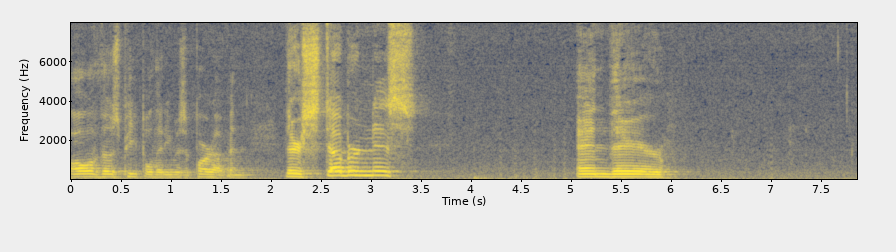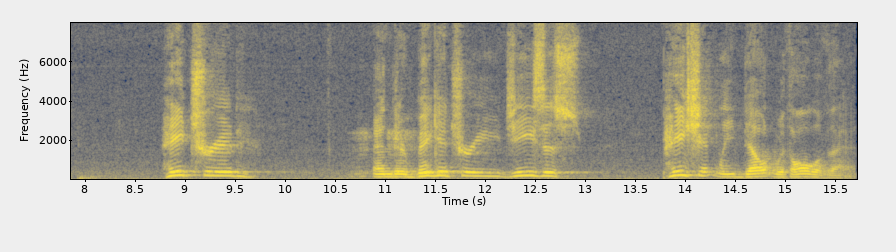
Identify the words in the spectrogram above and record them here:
all of those people that he was a part of. And their stubbornness and their hatred and their bigotry, Jesus patiently dealt with all of that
